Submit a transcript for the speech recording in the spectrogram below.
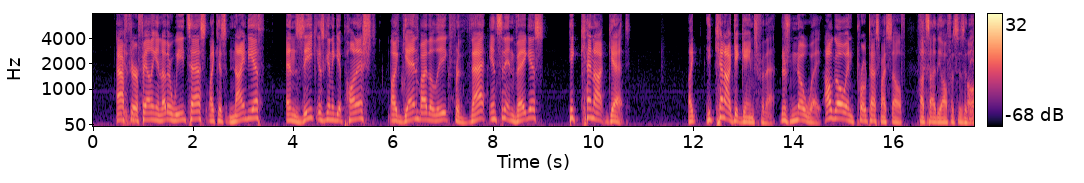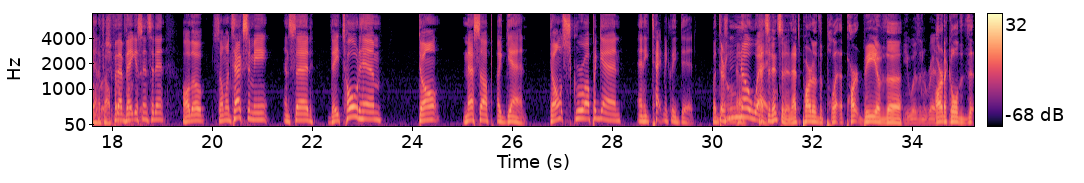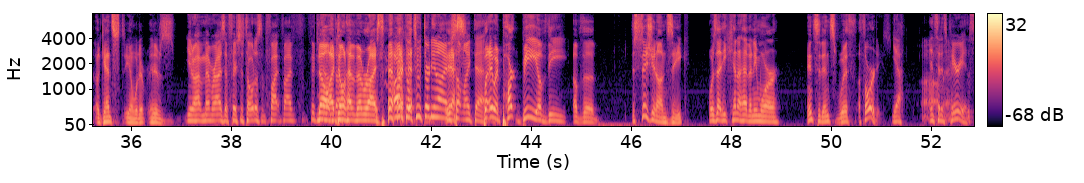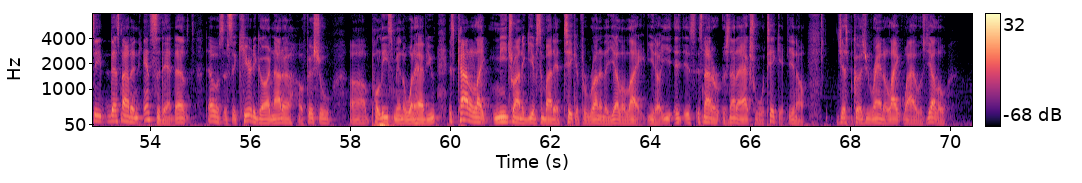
after failing another weed test, like his 90th, and Zeke is going to get punished again by the league for that incident in Vegas. He cannot get, like, he cannot get games for that. There's no way. I'll go and protest myself outside the offices of the All NFL should for that Vegas protest. incident. Although someone texted me and said they told him, don't mess up again. Don't screw up again. And he technically did. But there's no, way. That's an incident. That's part of the pl- part B of the He wasn't arrested. article th- against you know whatever it was. you don't have it memorized that Fish has told us in five, five, 50,000 No, I don't have it memorized. Article 239 Yes. or something like that. But anyway, part B of the of the decision on Zeke was that he cannot have any more incidents with authorities. yeah. Oh, Incidents, man. period. But see, that's not an incident. That that was a security guard, not a official uh, policeman or what have you. It's kind of like me trying to give somebody a ticket for running a yellow light. You know, it, it's it's not a it's not an actual ticket. You know, just because you ran a light while it was yellow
